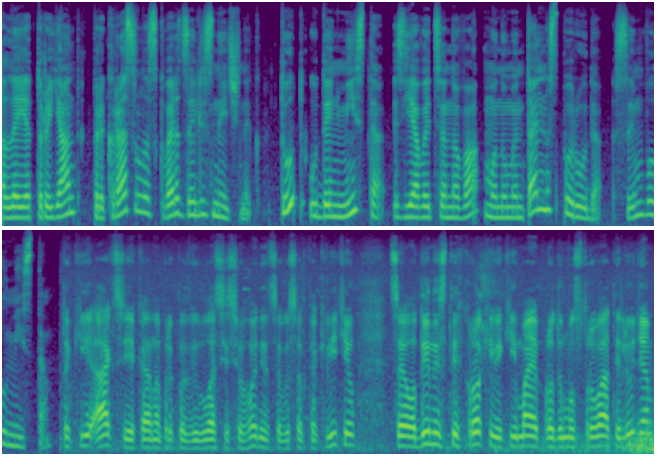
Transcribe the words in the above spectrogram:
Алея Троянд прикрасила сквер Залізничник. Тут у день міста з'явиться нова монументальна споруда, символ міста. Такі акції, яка, наприклад, відбулася сьогодні, це висадка квітів. Це один із тих кроків, який має продемонструвати людям,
